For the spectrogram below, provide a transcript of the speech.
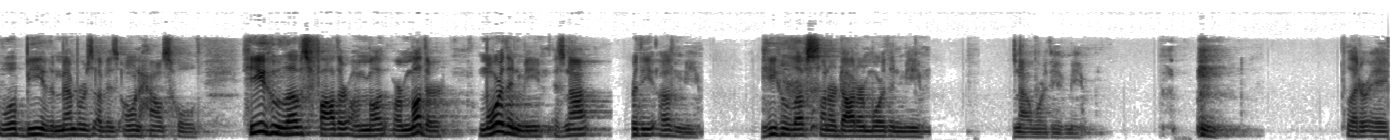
will be the members of his own household. He who loves father or mother more than me is not worthy of me. He who loves son or daughter more than me is not worthy of me. Letter A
